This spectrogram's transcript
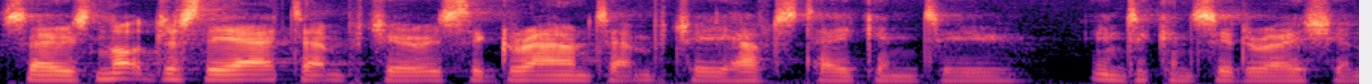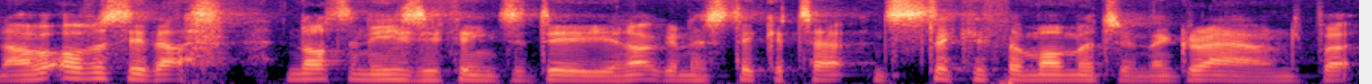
so it's not just the air temperature; it's the ground temperature you have to take into into consideration. Obviously, that's not an easy thing to do. You're not going to stick a te- stick a thermometer in the ground, but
